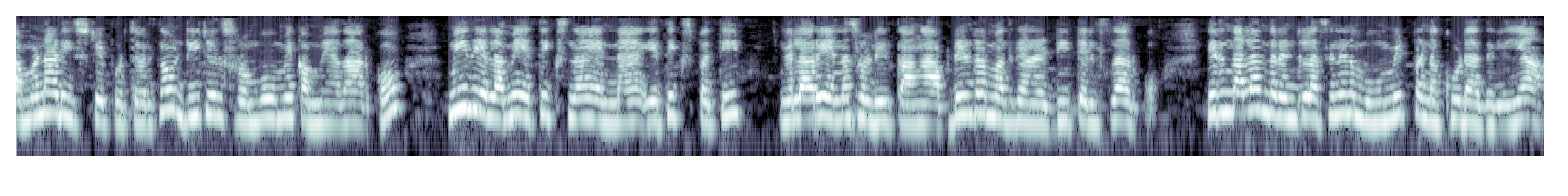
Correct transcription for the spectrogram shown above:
தமிழ்நாடு ஹிஸ்டரி பொறுத்த வரைக்கும் டீடைல்ஸ் ரொம்பவுமே கம்மியா தான் இருக்கும். மீதி எல்லாமே எத்திக்ஸ்னா என்ன? எத்திக்ஸ் பத்தி எல்லாரும் என்ன சொல்லியிருக்காங்க அப்படின்ற மாதிரியான டீட்டெயில்ஸ் தான் இருக்கும். இருந்தாலும் அந்த ரெண்டு லெசனை நம்ம ஒமிட் பண்ணக்கூடாது இல்லையா?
